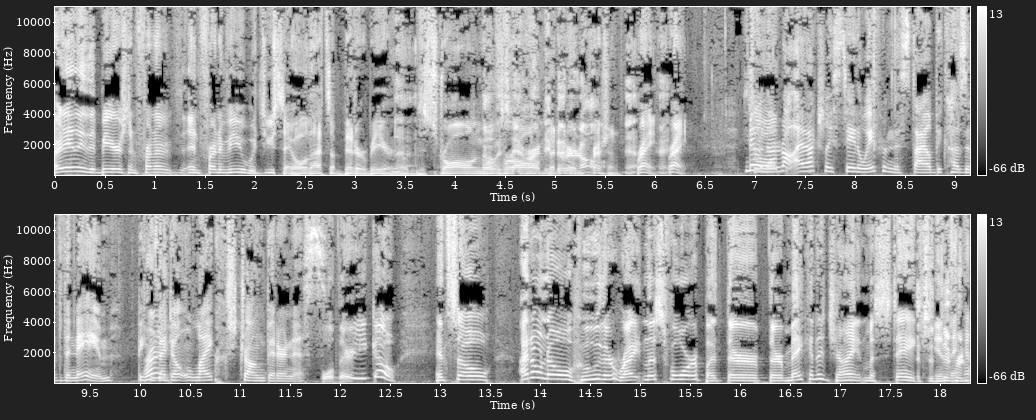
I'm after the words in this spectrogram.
are any of the beers in front of in front of you? Would you say, "Oh, that's a bitter beer, a strong I overall hardly bitter, bitter impression"? Yeah. Right, right. No, So- not at all. I've actually stayed away from this style because of the name, because I don't like strong bitterness. Well, there you go. And so I don't know who they're writing this for, but they're they're making a giant mistake. It's a and they different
